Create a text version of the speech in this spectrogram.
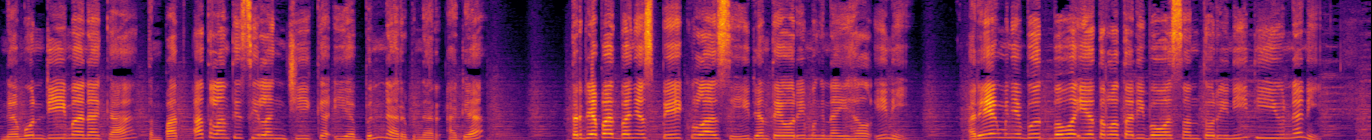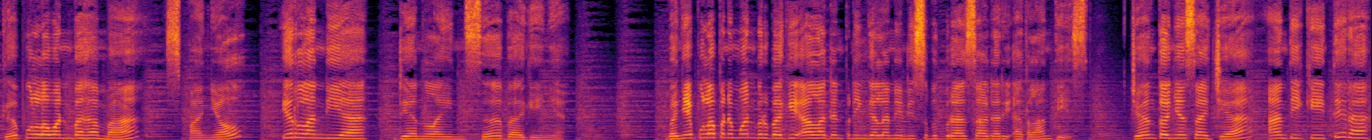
Namun di manakah tempat Atlantis hilang jika ia benar-benar ada? Terdapat banyak spekulasi dan teori mengenai hal ini. Ada yang menyebut bahwa ia terletak di bawah Santorini di Yunani, Kepulauan Bahama, Spanyol, Irlandia, dan lain sebagainya. Banyak pula penemuan berbagai alat dan peninggalan yang disebut berasal dari Atlantis. Contohnya saja Antikythera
